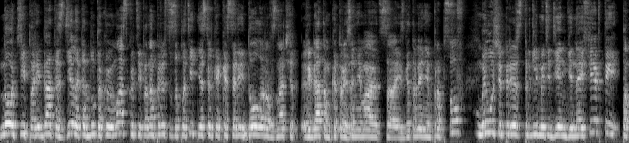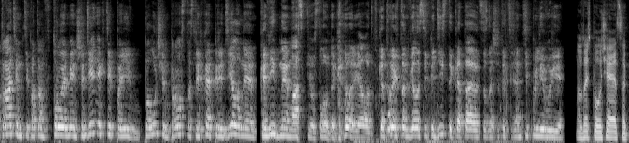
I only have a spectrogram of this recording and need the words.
Но, типа, ребята, сделать одну такую маску, типа, нам придется заплатить несколько косарей долларов, значит, ребятам, которые занимаются изготовлением пропсов. Мы лучше перераспределим эти деньги на эффекты, потратим, типа, там втрое меньше денег, типа, и получим просто слегка переделанные ковидные маски, условно говоря, вот, в которых там велосипедисты катаются, значит, эти антипылевые. Ну, то есть, получается,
